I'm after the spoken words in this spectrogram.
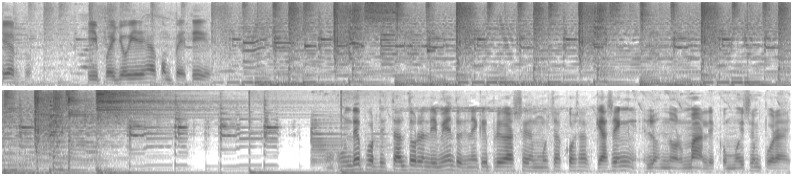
¿cierto? Y pues yo iré a competir. Un deportista de alto rendimiento tiene que privarse de muchas cosas que hacen los normales, como dicen por ahí.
